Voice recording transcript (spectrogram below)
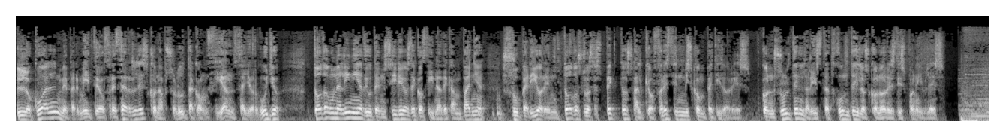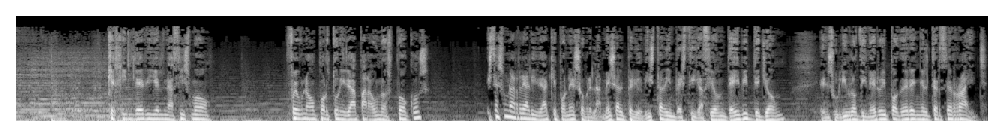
lo cual me permite ofrecerles con absoluta confianza y orgullo toda una línea de utensilios de cocina de campaña superior en todos los aspectos al que ofrecen mis competidores. Consulten la lista adjunta y los colores disponibles. Que Hitler y el nazismo fue una oportunidad para unos pocos. Esta es una realidad que pone sobre la mesa el periodista de investigación David de Jong en su libro Dinero y Poder en el Tercer Reich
